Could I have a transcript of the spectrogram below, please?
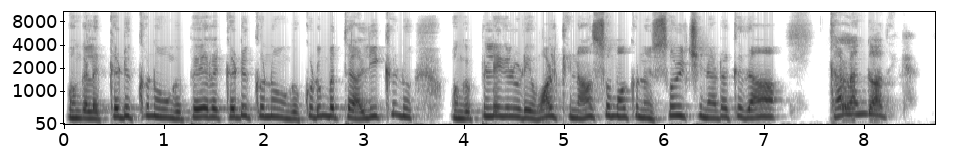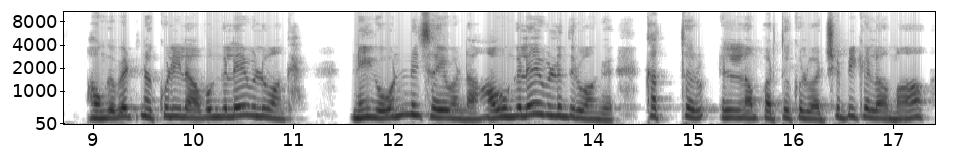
உங்களை கெடுக்கணும் உங்கள் பேரை கெடுக்கணும் உங்கள் குடும்பத்தை அழிக்கணும் உங்கள் பிள்ளைகளுடைய வாழ்க்கை நாசமாக்கணும் சூழ்ச்சி நடக்குதா? கலங்காதீங்க. அவங்க வெட்டின குழியில் அவங்களே விழுவாங்க. நீங்கள் ஒன்றும் செய்ய வேண்டாம். அவங்களே விழுந்துருவாங்க. கத்தர் எல்லாம் பார்த்துக்கொள்வார். செபிக்கலாமா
